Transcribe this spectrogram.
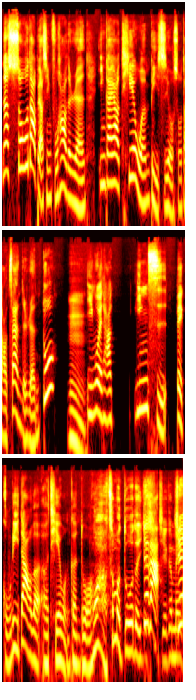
那收到表情符号的人，应该要贴文比只有收到赞的人多，嗯，因为他因此被鼓励到了而贴文更多。哇，这么多的一个对吧？所以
